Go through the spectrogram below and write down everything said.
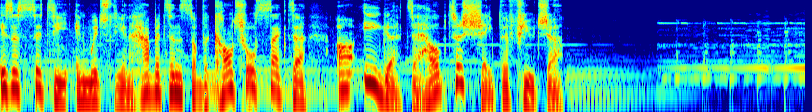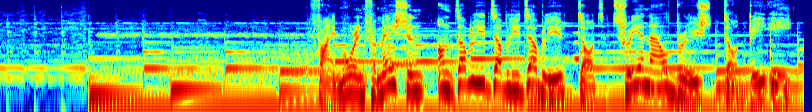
is a city in which the inhabitants of the cultural sector are eager to help to shape the future. Find more information on www.triennalebruges.be.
